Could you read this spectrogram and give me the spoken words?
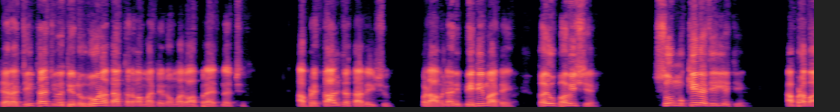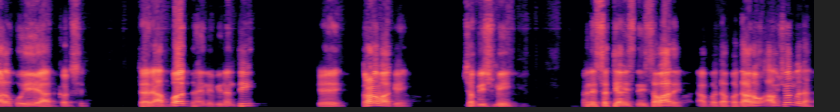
ત્યારે જીવતા જીવતીનું ઋણ અદા કરવા માટેનો અમારો આ પ્રયત્ન છે. આપણે કાલ જતા રહીશું. પણ આવનારી પેઢી માટે કયું ભવિષ્ય? શું મૂકીને જઈએ છીએ? આપણા બાળકો એ યાદ કરશે. ત્યારે આ બધાને વિનંતી કે ત્રણ વાગે છવ્વીસમી અને સત્યાવીસની સવારે આ બધા પધારો. આવશો ને બધા?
